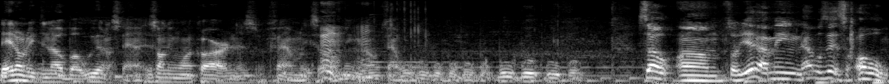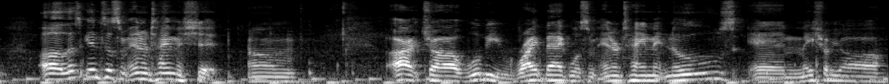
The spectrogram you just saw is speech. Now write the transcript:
they don't need to know, but we understand. It's only one car and it's a family, so I mean, you know what I'm saying. Woo, woo, woo, so, um, so yeah, I mean, that was it. So, oh, uh, let's get into some entertainment shit. Um, all right, y'all, we'll be right back with some entertainment news, and make sure y'all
